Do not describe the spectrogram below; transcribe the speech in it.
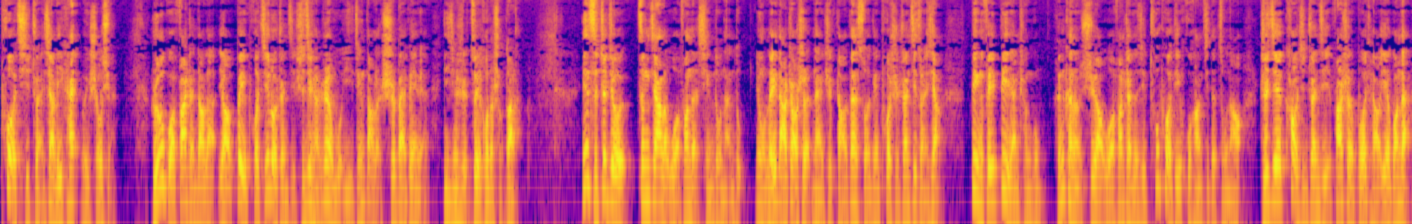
迫其转向离开为首选。如果发展到了要被迫击落专机，实际上任务已经到了失败边缘，已经是最后的手段了。因此，这就增加了我方的行动难度。用雷达照射乃至导弹锁定，迫使专机转向。并非必然成功，很可能需要我方战斗机突破敌护航机的阻挠，直接靠近专机发射薄条夜光弹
